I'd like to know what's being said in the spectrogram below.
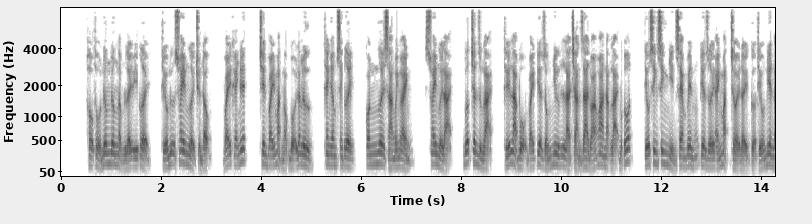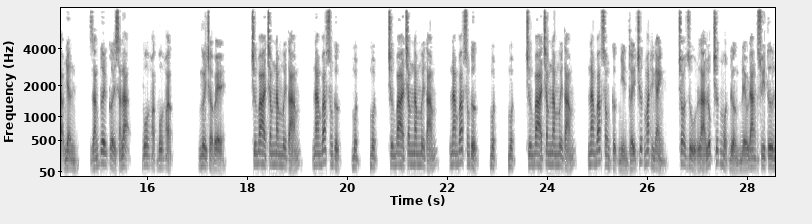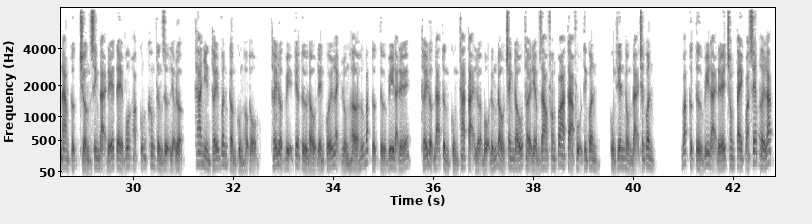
Hậu thổ nương nương ngậm lấy ý cười thiếu nữ xoay người chuyển động váy khẽ nhếch, trên váy mặt ngọc bội lắc lư, thanh âm xanh tươi, con ngươi sáng oanh oánh, xoay người lại, bước chân dừng lại, thế là bộ váy kia giống như là tràn ra đoá hoa nặng lại một tốt. Tiếu sinh sinh nhìn xem bên kia dưới ánh mặt trời đẩy cửa thiếu niên đạo nhân, dáng tươi cười sán lạ, vô hoặc vô hoặc. Ngươi trở về. Chương ba trăm năm mươi tám, nam bắc song cực, một một, chương ba trăm năm mươi tám, nam bắc song cực, một một, chương ba trăm năm mươi tám, nam bắc song cực nhìn thấy trước mắt hình ảnh, cho dù là lúc trước một đường đều đang suy tư nam cực trường sinh đại đế tề vô hoặc cũng không từng dự liệu được, tha nhìn thấy vân cầm cùng hậu thổ thấy được vị kia từ đầu đến cuối lạnh lùng hờ hững bắc cực tử vi đại đế, thấy được đã từng cùng tha tại lựa bộ đứng đầu tranh đấu thời điểm giao phong qua Tả phụ tinh quân, cùng thiên đồng đại chân quân. Bắc cực tử vi đại đế trong tay quả xếp hơi lắc.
